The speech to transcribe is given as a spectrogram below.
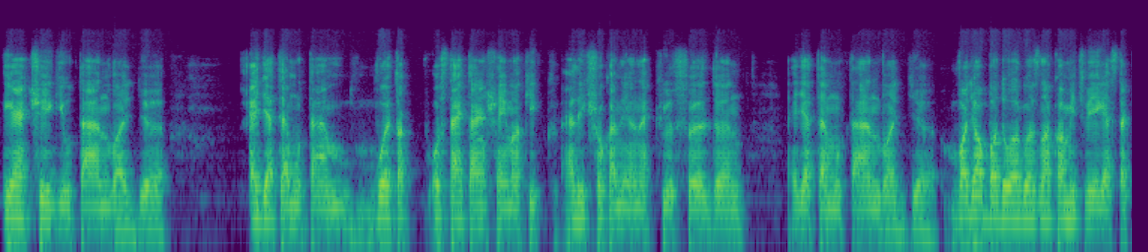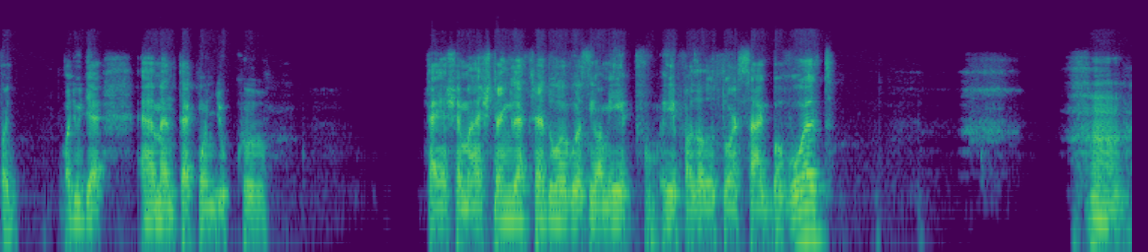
Érettségi után, vagy egyetem után voltak osztálytársaim, akik elég sokan élnek külföldön egyetem után, vagy, vagy abba dolgoznak, amit végeztek, vagy, vagy ugye elmentek mondjuk teljesen más területre dolgozni, ami épp, épp az adott országban volt. Hmm.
